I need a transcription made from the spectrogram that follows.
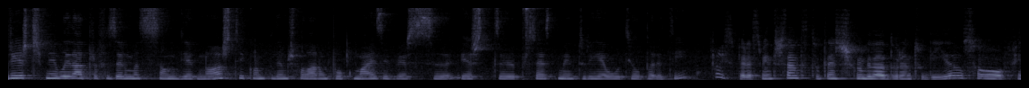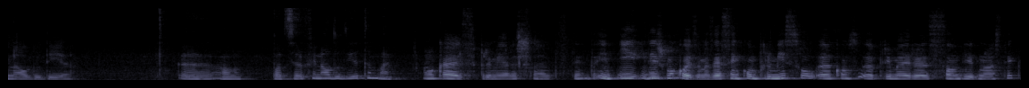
Terias disponibilidade para fazer uma sessão de diagnóstico, onde podemos falar um pouco mais e ver se este processo de mentoria é útil para ti? Ah, isso parece-me interessante. Tu tens disponibilidade durante o dia ou só ao final do dia? Uh, pode ser ao final do dia também. Ok, isso para mim era excelente. E, e, e diz-me uma coisa, mas é sem compromisso a, a primeira sessão de diagnóstico?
